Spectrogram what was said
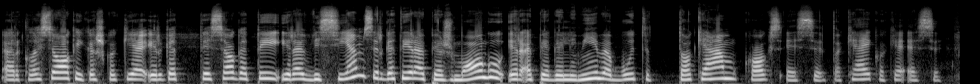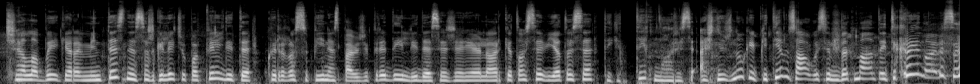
ar klasiokai kažkokie, ir kad tiesiog, kad tai yra visiems ir kad tai yra apie žmogų ir apie galimybę būti tokiam, koks esi, tokiai, kokia esi. Čia labai gera mintis, nes aš galėčiau papildyti, kur yra supinės, pavyzdžiui, prie dailydės ežerėlio ar kitose vietose. Taigi taip norisi. Aš nežinau, kaip kitiems saugusim, bet man tai tikrai norisi.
